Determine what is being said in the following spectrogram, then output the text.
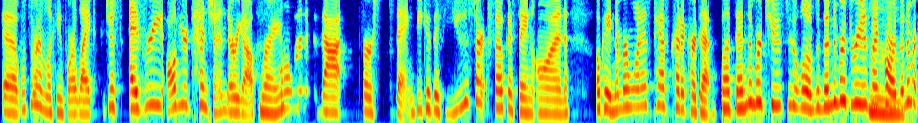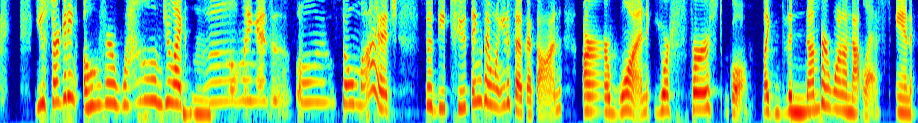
uh, what's the word I'm looking for? Like just every, all of your tension, there we go, right? On that first thing. Because if you start focusing on, okay, number one is pay off credit card debt, but then number two is student loans, and then number three is my mm. car. The number, you start getting overwhelmed. You're like, mm. oh my gosh, this is so, so much. So the two things I want you to focus on are one, your first goal, like the number one on that list, and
